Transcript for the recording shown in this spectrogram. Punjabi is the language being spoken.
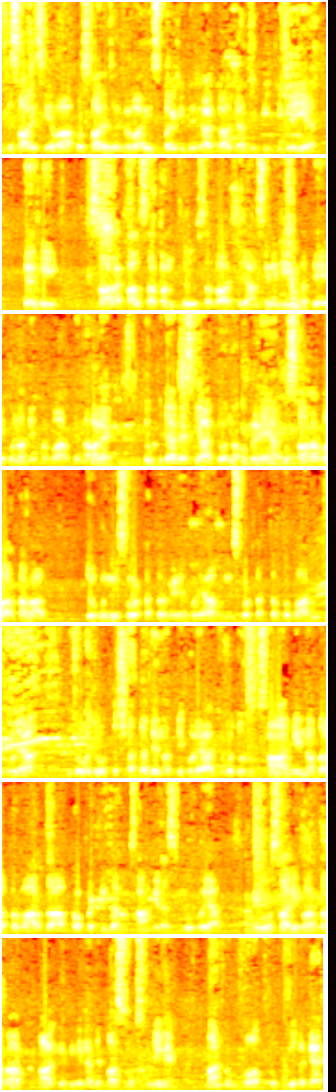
ਇਹ ਸਾਰੀ ਸੇਵਾ ਉਹ ਸਾਰੇ ਜ਼ਿੰਮੇਵਾਰੀ ਇਸ ਬਲਕਿ ਦੇ ਵਿਆਹ ਕਾਰਜਾਂ ਦੀ ਕੀਤੀ ਗਈ ਹੈ। ਫਿਰ ਵੀ ਸਾਰਾ ਖਾਲਸਾ ਪੰਥ ਸਰਦਾਰ ਸੁਜਾਨ ਸਿੰਘ ਜੀ ਅਤੇ ਉਹਨਾਂ ਦੇ ਪਰਿਵਾਰ ਦੇ ਨਾਲ ਹੈ, ਕਿਉਂਕਿ ਜਦ ਅਸੀਂ ਆ ਕੇ ਉਹਨਾਂ ਨੂੰ ਮਿਲੇ ਆ ਉਹ ਸਾਰਾ ਵਾਰਤਾਲਾਪ ਜੋ 1978 ਵੇਲੇ ਹੋਇਆ 1978 ਤੋਂ ਬਾਅਦ ਵਿੱਚ ਹੋਇਆ, ਜੋ ਜੋ ਤਸ਼ੱਦਦ ਇਹਨਾਂ ਤੇ ਹੋਇਆ, ਜੋ ਜੋ ਨੁਕਸਾਨ ਇਹਨਾਂ ਦਾ ਪਰਿਵਾਰ ਦਾ ਪ੍ਰਾਪਰਟੀ ਦਾ ਨੁਕਸਾਨ ਜਿਹੜਾ ਸੀ, ਉਹ ਹੋਇਆ। ਉਹ ਸਾਰੀ ਵਾਰਤਾਲਾਪ ਆ ਕੇ ਇਹਨਾਂ ਦੇ ਪਾਸੋਂ ਸੁਣੀ ਹੈ। ਮਨ ਨੂੰ ਬਹੁਤ ਦੁੱਖ ਵੀ ਲੱਗਾ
